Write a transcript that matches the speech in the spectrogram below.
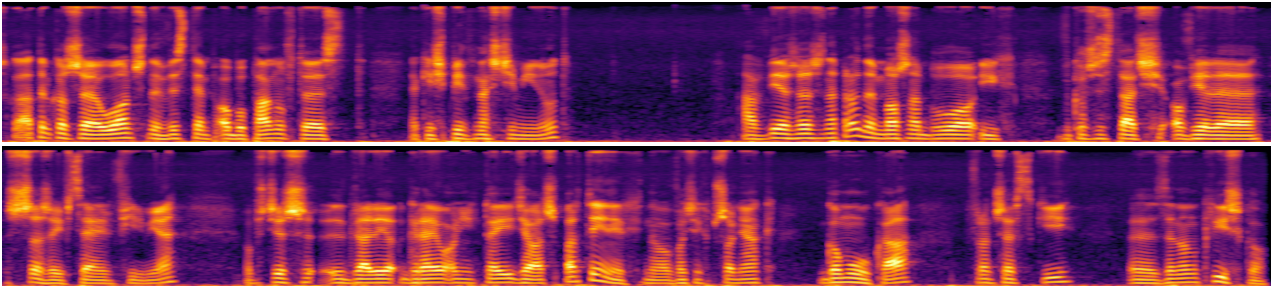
Szkoda tylko, że łączny występ obu panów to jest jakieś 15 minut, a wierzę, że naprawdę można było ich wykorzystać o wiele szerzej w całym filmie, bo przecież y, grali, grają oni tutaj działaczy partyjnych, no Wojciech Przoniak, Gomułka, Franczewski, y, Zenon Kliszko.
